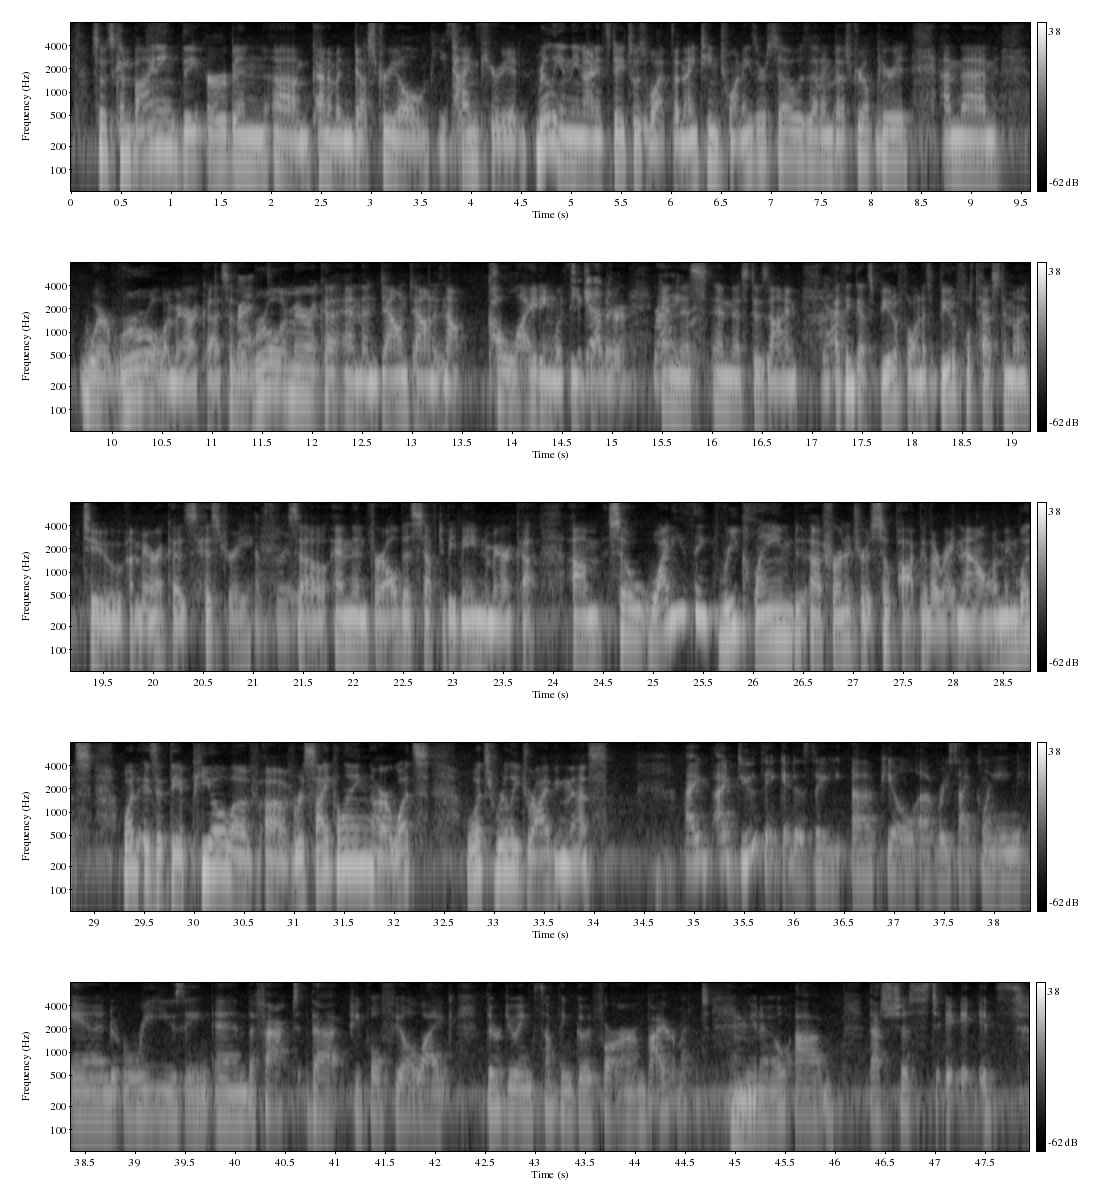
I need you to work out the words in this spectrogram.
Right. So it's combining the urban um, kind of industrial Pieces. time period. Really, in the United States, was what the 1920s or so was that industrial period, and then where rural America, so Correct. the rural America, and then downtown is now colliding with each Together, other right. in this in this design. Yeah. I think that's beautiful, and it's a beautiful testament to America's history. Absolutely. So, and then for all this stuff to be made in America. Um, so, why do you think reclaimed uh, furniture is so popular right now? I mean, what's what is it? The appeal of, of recycling, or what's what's really driving this? I, I do think it is the uh, appeal of recycling and reusing and the fact that people feel like they're doing something good for our environment. You know, um, that's just, it- it's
